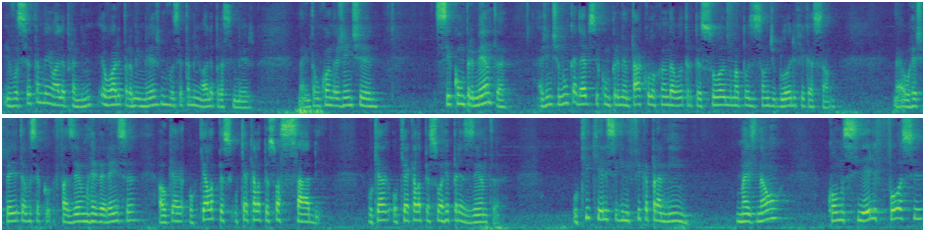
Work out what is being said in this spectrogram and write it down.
e você também olha para mim. Eu olho para mim mesmo, você também olha para si mesmo. Né? Então quando a gente se cumprimenta, a gente nunca deve se cumprimentar colocando a outra pessoa numa posição de glorificação. Né? O respeito é você fazer uma reverência ao que, que, ela, o que aquela pessoa sabe, o que, o que aquela pessoa representa, o que, que ele significa para mim, mas não como se ele fosse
